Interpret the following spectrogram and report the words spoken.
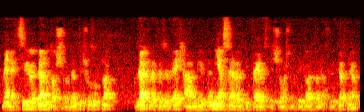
melynek célja, hogy bemutassa a döntéshozóknak, az elkövetkező egy-három évben milyen szervezeti fejlesztés javaslunk végrehajtani a főkertnél.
